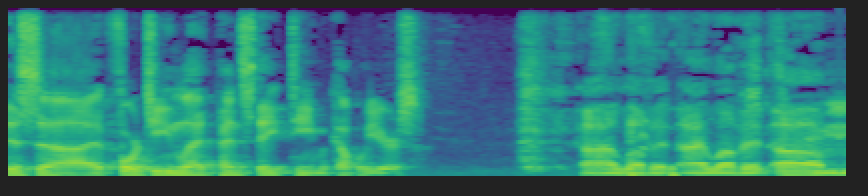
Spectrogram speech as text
this uh, 14 led Penn State team a couple years. I love it. I love it. Um,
